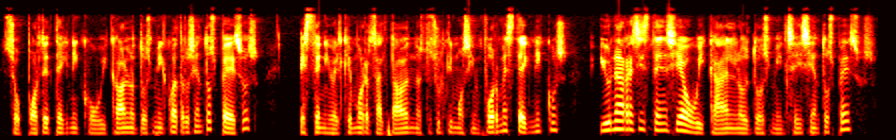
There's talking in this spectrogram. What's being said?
Soporte técnico ubicado en los 2.400 pesos, este nivel que hemos resaltado en nuestros últimos informes técnicos, y una resistencia ubicada en los 2.600 pesos.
